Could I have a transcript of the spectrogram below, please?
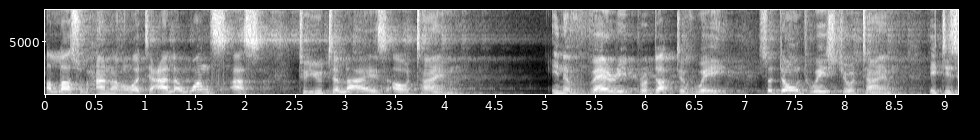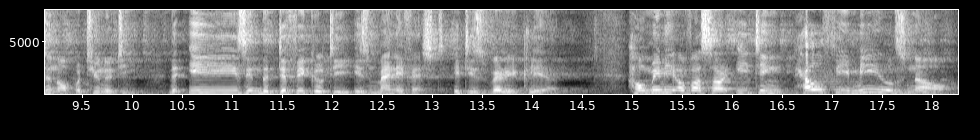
Allah subhanahu wa ta'ala wants us to utilize our time in a very productive way. So don't waste your time. It is an opportunity. The ease in the difficulty is manifest. It is very clear. How many of us are eating healthy meals now?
